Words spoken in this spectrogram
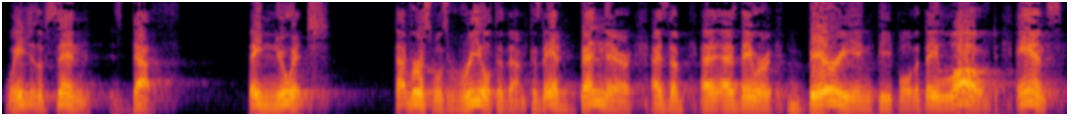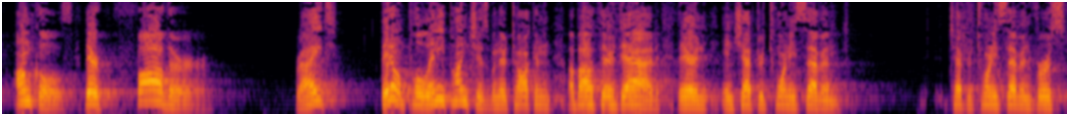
Wages of sin is death. They knew it. That verse was real to them because they had been there as the, as they were burying people that they loved, aunts, uncles, their father. Right? They don't pull any punches when they're talking about their dad there in, in chapter 27. Chapter 27 verse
